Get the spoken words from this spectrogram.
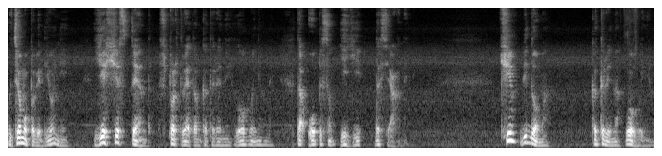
У цьому павільйоні є ще стенд з портретом Катерини Логвинівни та описом її досягнень. Чим відома Катерина Логвинівна?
